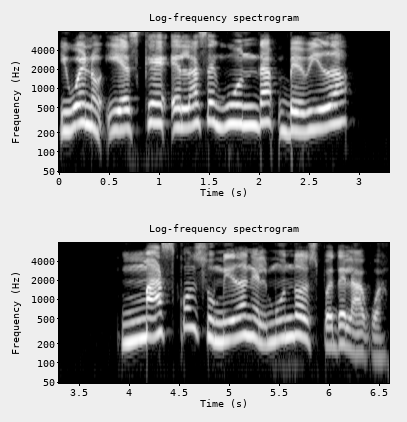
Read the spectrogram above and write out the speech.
Y bueno, y es que es la segunda bebida más consumida en el mundo después del agua.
